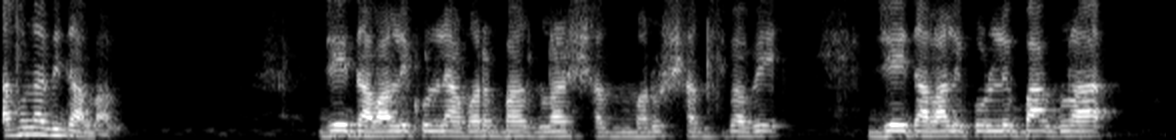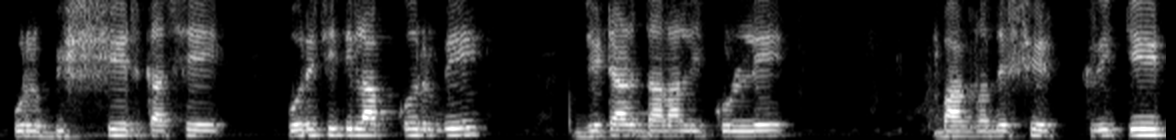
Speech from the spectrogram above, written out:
তাহলে আমি দালাল। যে দালালি করলে আমার বাংলার মানুষ শান্তি পাবে, যে দালালি করলে বাংলা পুরো বিশ্বের কাছে পরিচিতি লাভ করবে, যেটার দালালি করলে বাংলাদেশের ক্রিকেট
